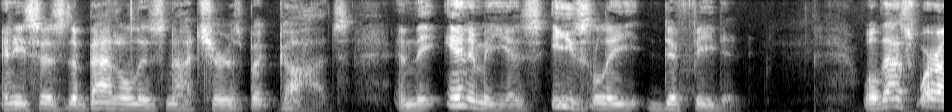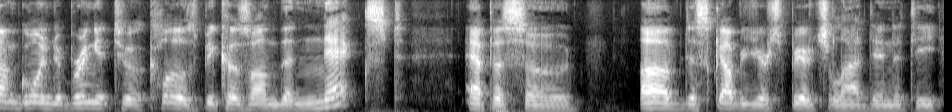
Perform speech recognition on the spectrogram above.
and He says, The battle is not yours but God's. And the enemy is easily defeated. Well, that's where I'm going to bring it to a close because on the next episode, of Discover Your Spiritual Identity.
